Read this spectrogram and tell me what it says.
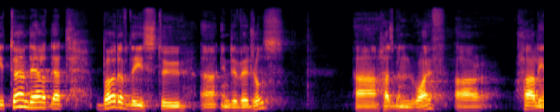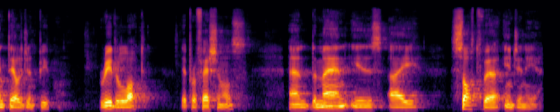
it turned out that both of these two uh, individuals, uh, husband and wife, are highly intelligent people, read a lot, they're professionals, and the man is a software engineer,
